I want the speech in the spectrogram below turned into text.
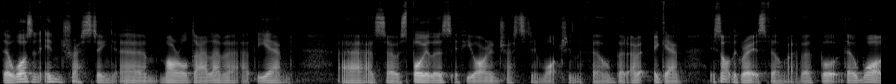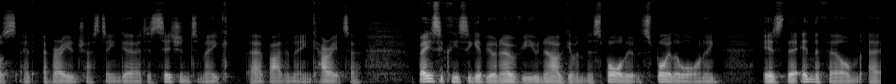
There was an interesting um, moral dilemma at the end. Uh, and so, spoilers if you are interested in watching the film. But uh, again, it's not the greatest film ever, but there was a, a very interesting uh, decision to make uh, by the main character. Basically, to give you an overview, now given the spoiler, spoiler warning, is that in the film uh,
